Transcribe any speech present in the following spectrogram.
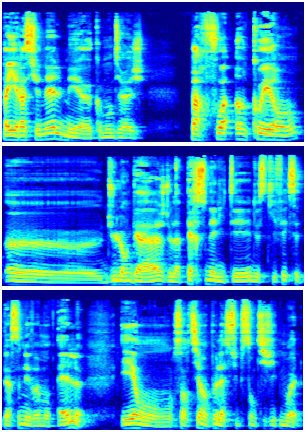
pas irrationnel, mais comment dirais-je, parfois incohérent du langage, de la personnalité, de ce qui fait que cette personne est vraiment elle, et en sortir un peu la substantifique moelle.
